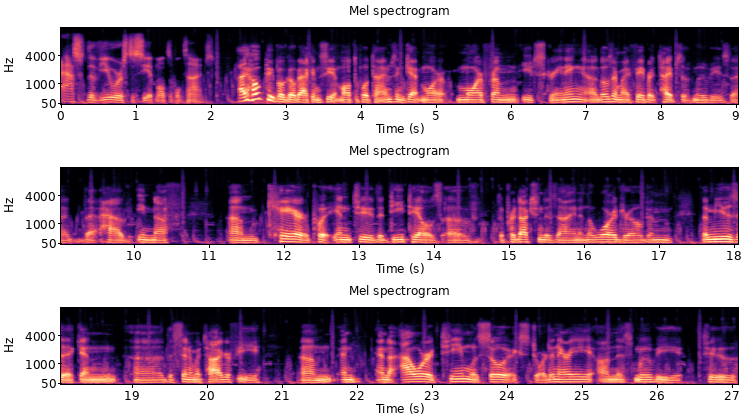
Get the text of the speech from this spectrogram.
asked the viewers to see it multiple times? I hope people go back and see it multiple times and get more more from each screening. Uh, those are my favorite types of movies that that have enough um, care put into the details of the production design and the wardrobe and the music and uh, the cinematography. Um, and and our team was so extraordinary on this movie to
